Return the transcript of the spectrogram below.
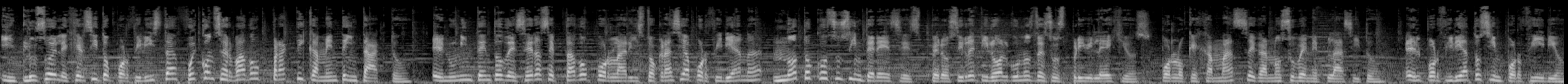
Incluso el ejército porfirista fue conservado prácticamente intacto. En un intento de ser aceptado por la aristocracia porfiriana, no tocó sus intereses, pero sí retiró algunos de sus privilegios, por lo que jamás se ganó su beneplácito. El porfiriato sin Porfirio,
